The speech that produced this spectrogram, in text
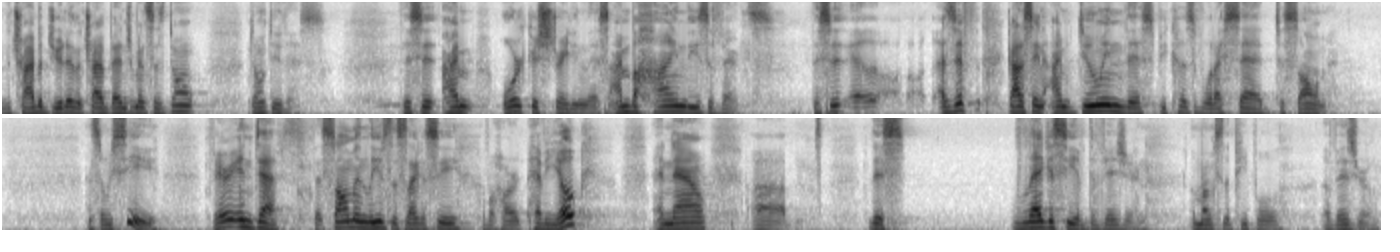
and the tribe of Judah and the tribe of Benjamin says, Don't, don't do this. This is, I'm orchestrating this. I'm behind these events. This is uh, as if God is saying, I'm doing this because of what I said to Solomon. And so we see very in depth that Solomon leaves this legacy of a hard, heavy yoke, and now uh, this legacy of division amongst the people of Israel.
